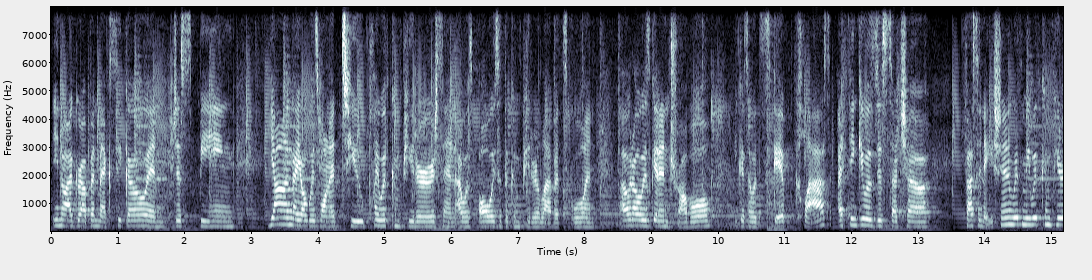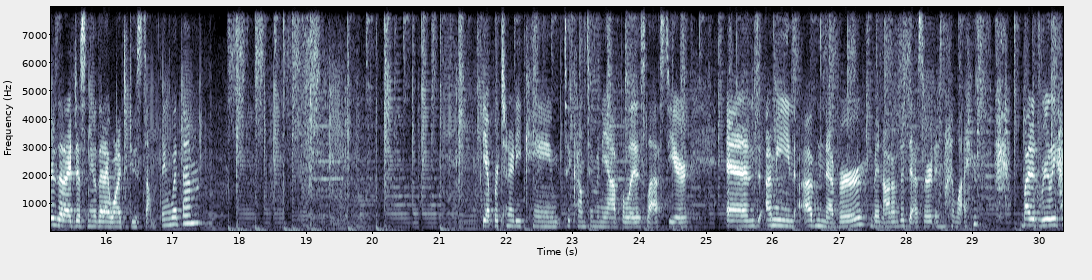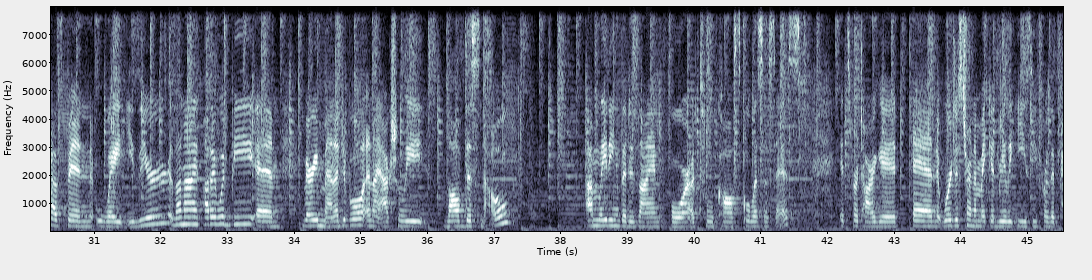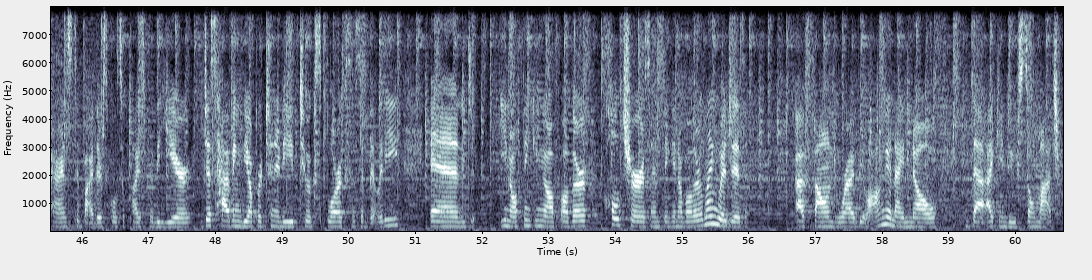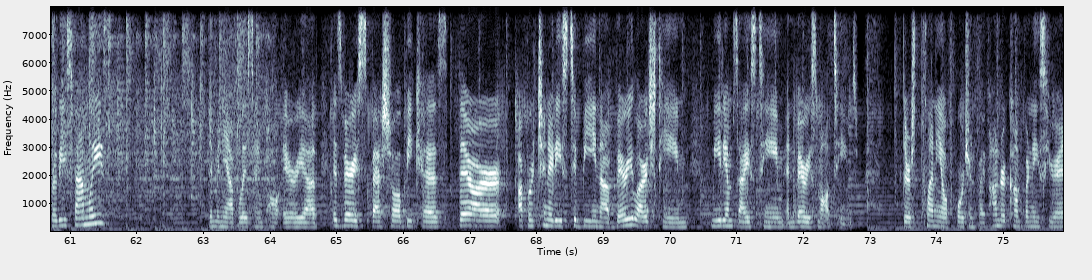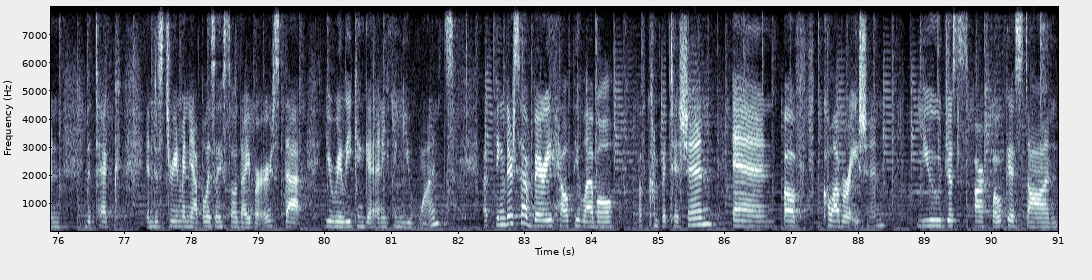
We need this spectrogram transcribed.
You know, I grew up in Mexico and just being young, I always wanted to play with computers and I was always at the computer lab at school and I would always get in trouble because I would skip class. I think it was just such a fascination with me with computers that I just knew that I wanted to do something with them. The opportunity came to come to Minneapolis last year and I mean, I've never been out of the desert in my life, but it really has been way easier than I thought it would be and very manageable and I actually love this now. I'm leading the design for a tool called School List Assist. It's for Target and we're just trying to make it really easy for the parents to buy their school supplies for the year. Just having the opportunity to explore accessibility and you know, thinking of other cultures and thinking of other languages. I found where I belong and I know that I can do so much for these families. The Minneapolis-St. Paul area is very special because there are opportunities to be in a very large team, medium-sized team, and very small teams. There's plenty of Fortune 500 companies here in the tech industry in Minneapolis is so diverse that you really can get anything you want. I think there's a very healthy level of competition and of collaboration. You just are focused on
